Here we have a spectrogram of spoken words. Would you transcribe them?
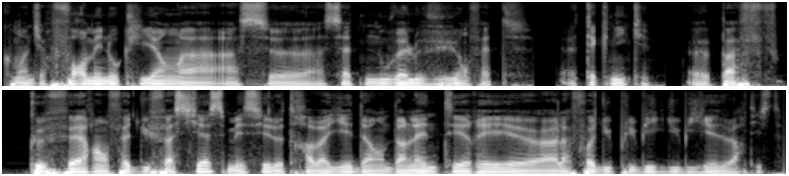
comment dire, former nos clients à, ce, à, cette nouvelle vue en fait technique. pas que faire en fait du faciès, mais essayer de travailler dans, l'intérêt à la fois du public, du billet, de l'artiste.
